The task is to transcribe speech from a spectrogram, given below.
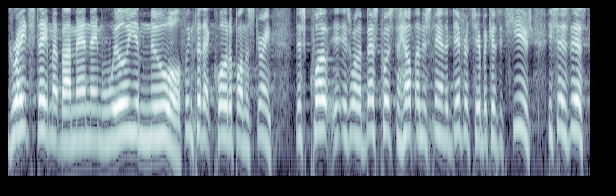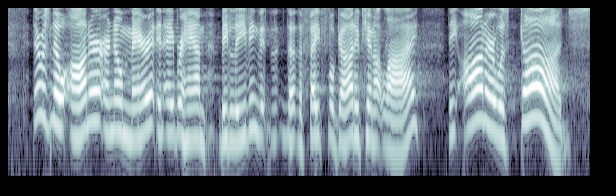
Great statement by a man named William Newell. If we can put that quote up on the screen. This quote is one of the best quotes to help understand the difference here because it's huge. He says this There was no honor or no merit in Abraham believing that the, the faithful God who cannot lie. The honor was God's.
